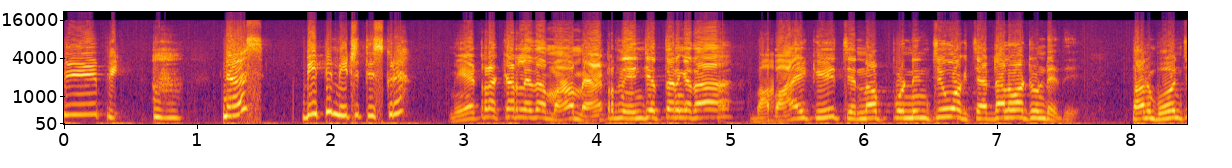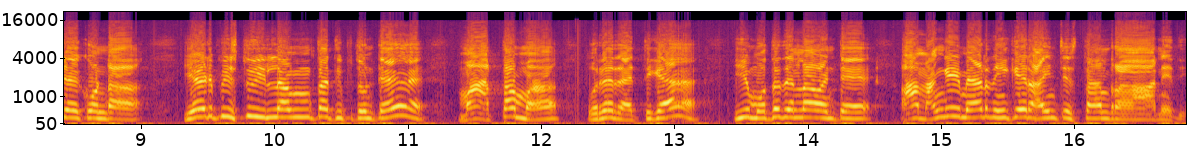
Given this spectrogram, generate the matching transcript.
బీపీ నర్స్ బీపీ మీటర్ తీసుకురా. మీటర్ అక్కర్లేదమ్మా. మ్యాటర్ నేను చెప్తాను కదా. బాబాయికి చిన్నప్పటి నుంచి ఒక చెడ్డ అలవాటు ఉండేది. తను భోజనం చేయకుండా ఏడిపిస్తూ ఇల్లంతా తిప్పుతుంటే మా అత్తమ్మ ఒరే రత్తిగా ఈ ముద్ద తిన్నావంటే ఆ మంగ ఈ మేడ నీకే రాయించిస్తాను రా అనేది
